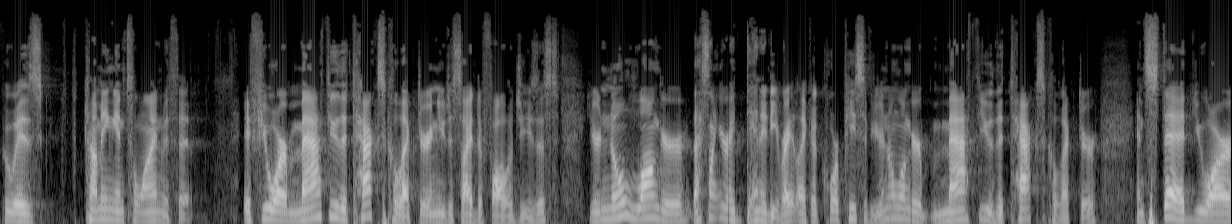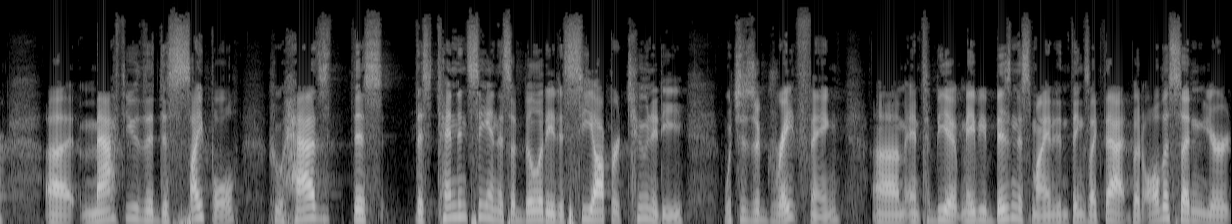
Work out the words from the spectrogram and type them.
who is coming into line with it. If you are Matthew the tax collector and you decide to follow Jesus, you're no longer, that's not your identity, right? Like a core piece of you. You're no longer Matthew the tax collector. Instead, you are uh, Matthew the disciple who has this, this tendency and this ability to see opportunity which is a great thing, um, and to be a, maybe business minded and things like that. But all of a sudden, you're,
